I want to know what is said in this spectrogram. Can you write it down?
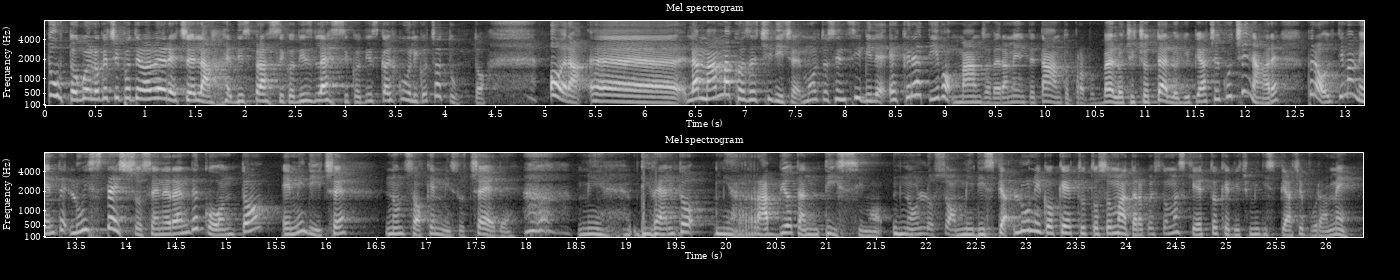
tutto quello che ci poteva avere ce l'ha, è disprassico, dislessico, discalculico, c'ha tutto. Ora, eh, la mamma cosa ci dice? Molto sensibile e creativo, mangia veramente tanto, proprio bello cicciottello, gli piace cucinare, però ultimamente lui stesso se ne rende conto e mi dice non so che mi succede, mi divento, mi arrabbio tantissimo, non lo so, mi dispiace. L'unico che tutto sommato era questo maschietto che dice mi dispiace pure a me.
